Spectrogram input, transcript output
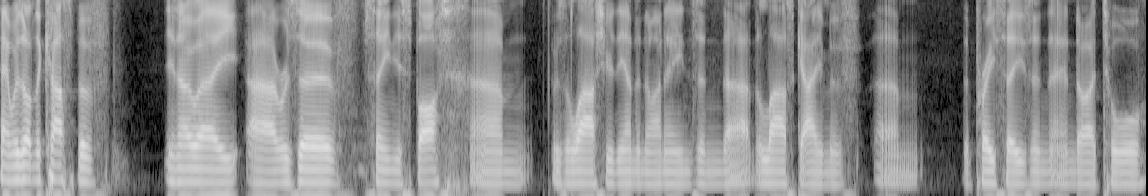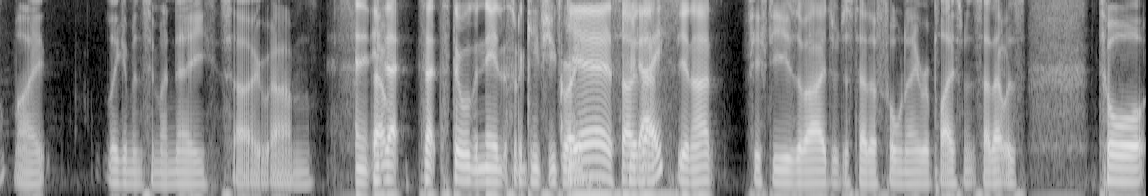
and was on the cusp of, you know, a uh, reserve senior spot. Um, it was the last year of the under 19s and uh, the last game of um, the preseason, and I tore my ligaments in my knee. So, um, and is that is that still the knee that sort of gives you grief? Yeah, so today? that's you know 50 years of age. I've just had a full knee replacement, so that was tore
